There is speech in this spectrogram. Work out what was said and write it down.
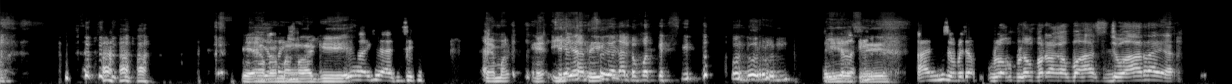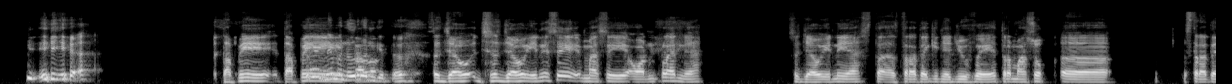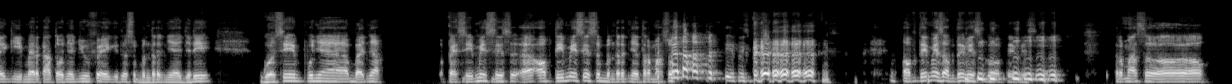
Ya Iya memang lagi, Iya lagi anjing emang eh, Iya iya kan sih. sejak ada podcast gitu menurun. Iya lagi. sih. anjing semenjak belum belum pernah ngebahas juara ya Iya, Tapi tapi trennya menurun kalau gitu. sejauh sejauh ini sih masih on plan ya. Sejauh ini ya strateginya Juve termasuk eh, strategi mercatonya Juve gitu sebenarnya. Jadi gue sih punya banyak pesimis sih, eh, optimis sih sebenarnya termasuk optimis optimis gue optimis. Termasuk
